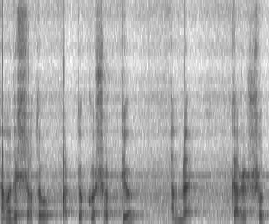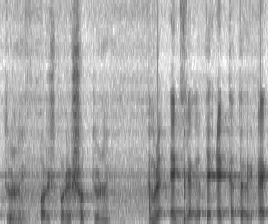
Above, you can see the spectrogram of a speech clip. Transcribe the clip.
আমাদের শত পার্থক্য সত্ত্বেও আমরা কারোর শত্রু নই, পরস্পরের শত্রু নই। আমরা এক জায়গাতে, এক কাতারে এক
